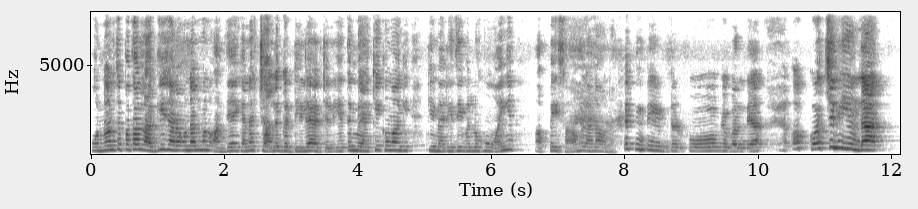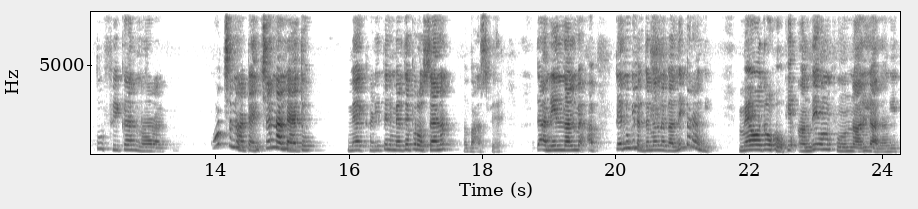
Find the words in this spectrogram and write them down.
ਉਹਨਾਂ ਨੂੰ ਤੇ ਪਤਾ ਲੱਗ ਹੀ ਜਾਣਾ ਉਹਨਾਂ ਨੇ ਮੈਨੂੰ ਆਂਦਿਆਂ ਹੀ ਕਹਿਣਾ ਚੱਲ ਗੱਡੀ ਲੈਣ ਚੱਲੀਏ ਤੇ ਮੈਂ ਕੀ ਕਵਾਂਗੀ ਕਿ ਮੈਰੀ ਦੀ ਵੱਲੋਂ ਹੋ ਆਈ ਆ ਆਪੇ ਹੀ ਸਾਂਭ ਲੈਣਾ ਉਹਨਾਂ। ਨਹੀਂ ਡਰਪੋਕ ਬੰਦਿਆ ਉਹ ਕੁਝ ਨਹੀਂ ਹੁੰਦਾ ਤੂੰ ਫਿਕਰ ਨਾ ਰੱਖ। ਕੁਝ ਨਾ ਟੈਨਸ਼ਨ ਨਾ ਲੈ ਤੂੰ। ਮੈਂ ਖੜੀ ਤੈਨੂੰ ਮੇਰੇ ਤੇ ਭਰੋਸਾ ਹੈ ਨਾ ਬਸ ਫਿਰ। ਤੇ ਅਨਿਲ ਨਾਲ ਮੈਂ ਅਪ- ਤੈਨੂੰ ਕੀ ਲੱਗਦਾ ਮੈਂ ਉਹਦੇ ਨਾਲ ਗੱਲ ਨਹੀਂ ਕਰਾਂਗੀ? ਮੈਂ ਉਧਰੋਂ ਹੋ ਕੇ ਆਂਦੇ ਉਹਨੂੰ ਫੋਨ ਨਾਲ ਹੀ ਲਾ ਦਾਂਗੀ।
